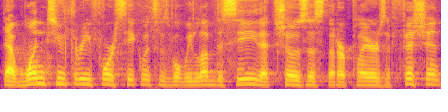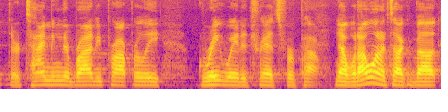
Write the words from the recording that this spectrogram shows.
that one, two, three, four sequence is what we love to see. That shows us that our player is efficient, they're timing their body properly, great way to transfer power. Now, what I want to talk about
